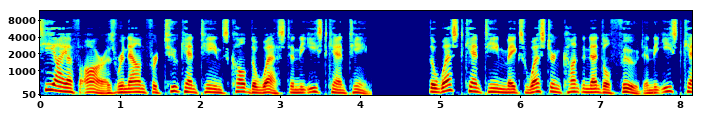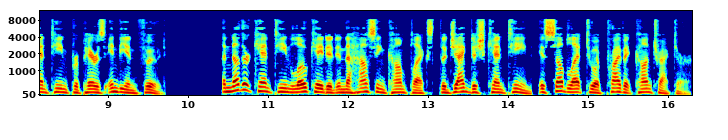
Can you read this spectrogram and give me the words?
TIFR is renowned for two canteens called the West and the East Canteen. The West Canteen makes Western continental food and the East Canteen prepares Indian food. Another canteen located in the housing complex, the Jagdish Canteen, is sublet to a private contractor.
